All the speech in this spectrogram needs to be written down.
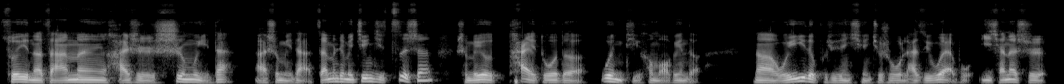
所以呢，咱们还是拭目以待啊，拭目以待。咱们这边经济自身是没有太多的问题和毛病的，那唯一的不确定性就是来自于外部。以前呢是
